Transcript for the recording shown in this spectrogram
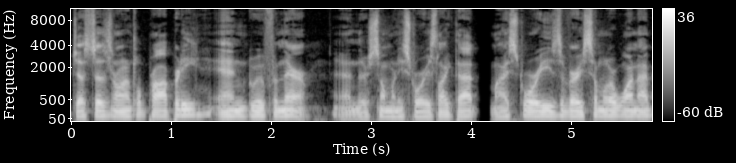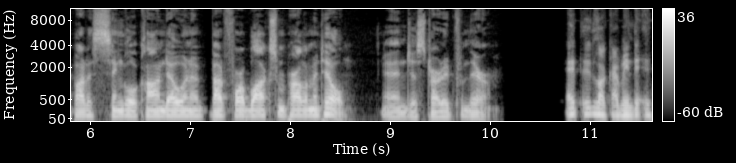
just as a rental property, and grew from there. And there's so many stories like that. My story is a very similar one. I bought a single condo in about four blocks from Parliament Hill and just started from there. It, look, I mean,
